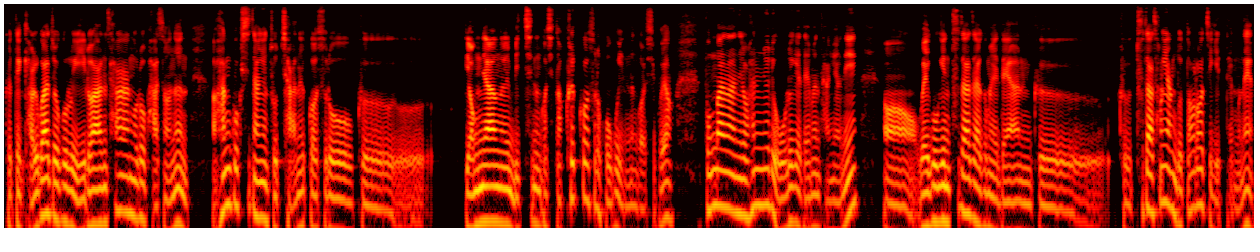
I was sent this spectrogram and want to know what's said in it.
그때 결과적으로 이러한 상황으로 봐서는 한국 시장엔 좋지 않을 것으로 그 영향을 미치는 것이 더 클 것으로 보고 있는 것이고요. 뿐만 아니라 환율이 오르게 되면 당연히 어, 외국인 투자 자금에 대한 그, 그 투자 성향도 떨어지기 때문에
